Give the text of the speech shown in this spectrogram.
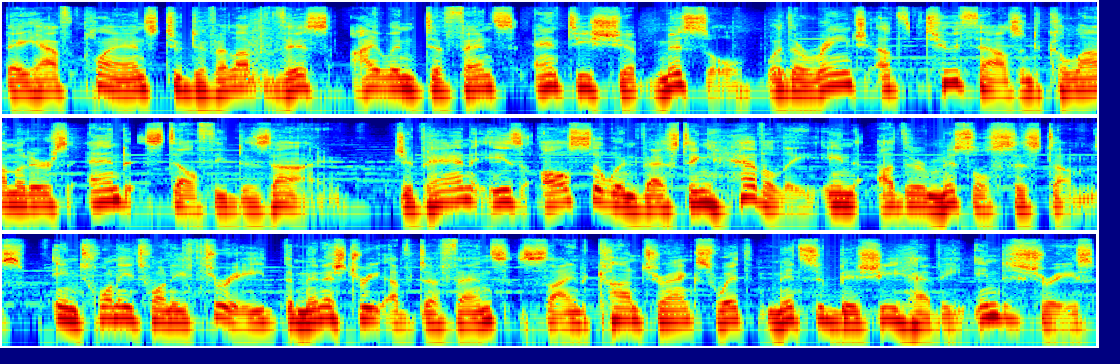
They have plans to develop this island defense anti-ship missile with a range of 2,000 kilometers and stealthy design. Japan is also investing heavily in other missile systems. In 2023, the Ministry of Defense signed contracts with Mitsubishi Heavy Industries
